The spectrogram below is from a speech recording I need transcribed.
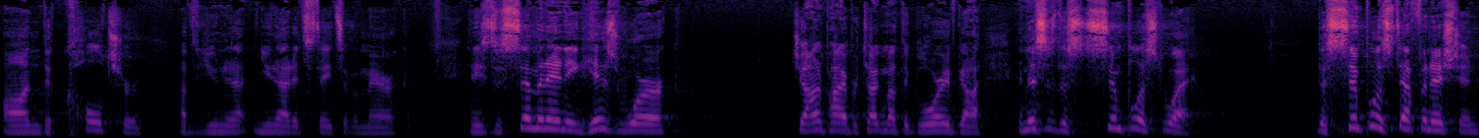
on the culture of the United States of America. And he's disseminating his work John Piper talking about the glory of God. And this is the simplest way. The simplest definition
